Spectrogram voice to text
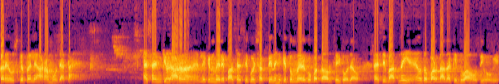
करें, उसके पहले आराम हो जाता है। ऐसा इनकी धारणा है, लेकिन मेरे पास ऐसी कोई शक्ति नहीं कि तुम मेरे को बताओ और ठीक हो जाओ। ऐसी बात नहीं है, वो तो बड़दादा की दुआ होती होगी।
